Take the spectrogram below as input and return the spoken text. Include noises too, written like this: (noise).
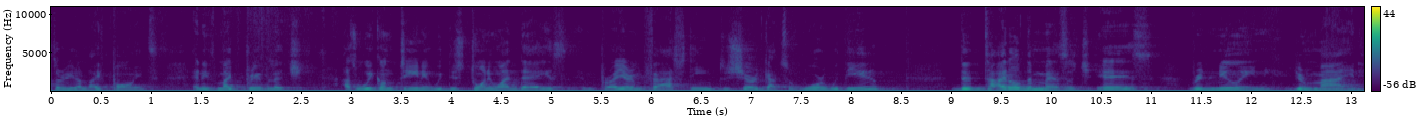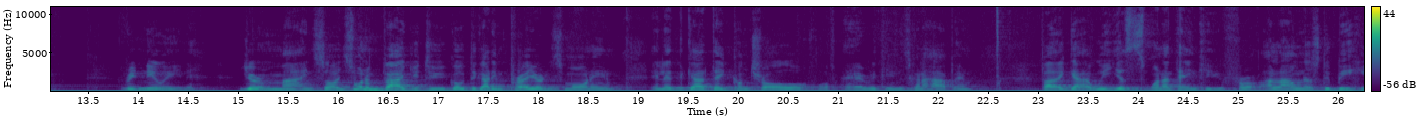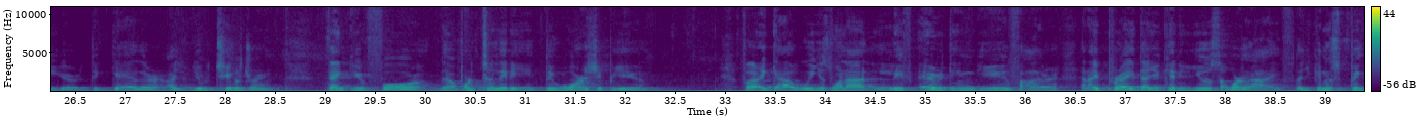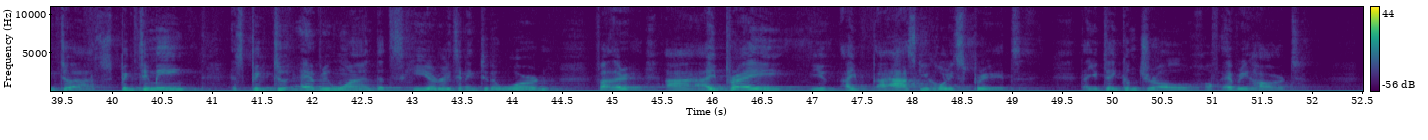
Of pastors here at Life Point, and it's my privilege as we continue with these 21 days in prayer and fasting to share God's word with you. The title of the message is Renewing Your Mind. Renewing Your Mind. So I just want to invite you to go to God in prayer this morning and let God take control of everything that's going to happen. Father God, we just want to thank you for allowing us to be here together as your children. Thank you for the opportunity to worship you. Father God, we just want to leave everything to you, Father. And I pray that you can use our life, that you can speak to us, speak to me, speak to everyone that's here listening to the word. Father, I pray you, I, I ask you, Holy Spirit, that you take control of every heart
